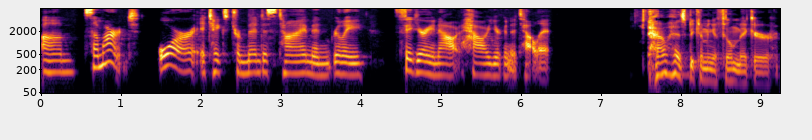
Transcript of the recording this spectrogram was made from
um, some aren't. or it takes tremendous time and really figuring out how you're going to tell it. How has becoming a filmmaker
